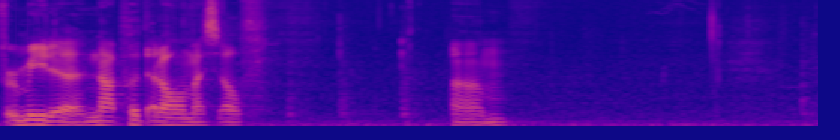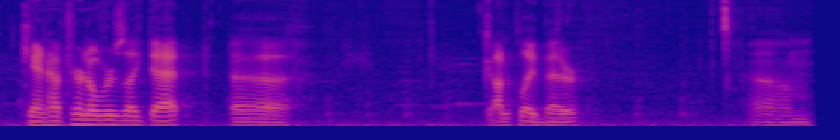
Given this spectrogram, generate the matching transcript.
for me to not put that all on myself. Um, can't have turnovers like that. Uh, Got to play better. Um,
